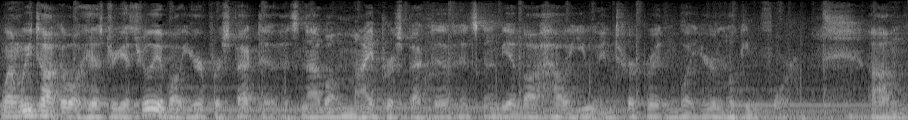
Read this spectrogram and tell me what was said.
When we talk about history, it's really about your perspective. It's not about my perspective. It's going to be about how you interpret and what you're looking for. Um,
